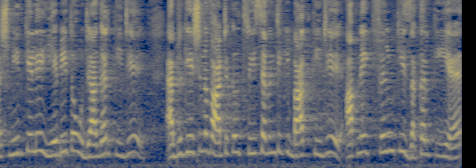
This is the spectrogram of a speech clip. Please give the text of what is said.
कश्मीर के लिए ये भी तो उजागर कीजिए। एब्रिगेशन ऑफ़ आर्टिकल 370 की बात कीजिए। आपने एक फ़िल्म की जक्र की है।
